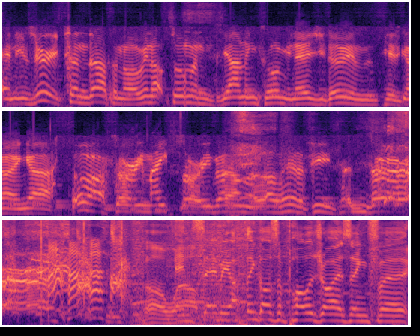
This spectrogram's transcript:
and he was very tinned up and I went up to him and yarning to him, you know, as you do, and he's going, uh, oh, sorry, mate, sorry, but I'm, I've had a few tins. Oh, wow. And Sammy, I think I was apologising for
